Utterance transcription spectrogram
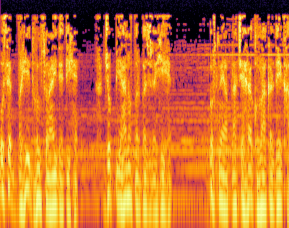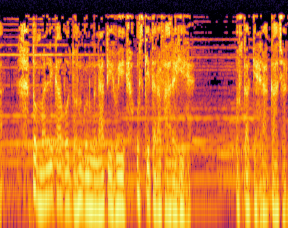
उसे वही धुन सुनाई देती है, जो पियानो पर बज रही है। उसने अपना चेहरा घुमाकर देखा तो मल्लिका वो धुन गुनगुनाती हुई उसकी तरफ़ आ रही है। उसका गहरा काजल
